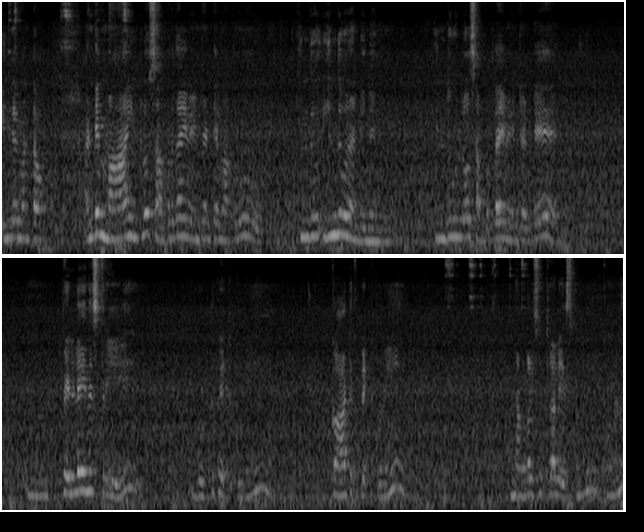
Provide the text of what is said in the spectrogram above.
ఏం చేయమంటావు? అంటే మా ఇంట్లో సంప్రదాయం ఏంటంటే మాకు హిందూ హిందువునండి నేను. హిందువుల్లో సంప్రదాయం ఏంటంటే పెళ్ళైన స్త్రీ బొట్టు పెట్టుకుని కాటుకు పెట్టుకుని మంగళసూత్రాలు వేసుకుని ఉండడం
